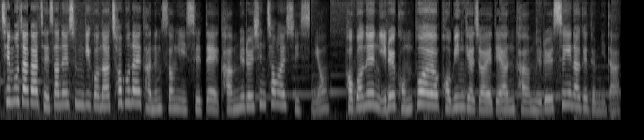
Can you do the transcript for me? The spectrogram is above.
채무자가 재산을 숨기거나 처분할 가능성이 있을 때 가압류를 신청할 수 있으며 법원은 이를 검토하여 법인 계좌에 대한 가압류를 승인하게 됩니다.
